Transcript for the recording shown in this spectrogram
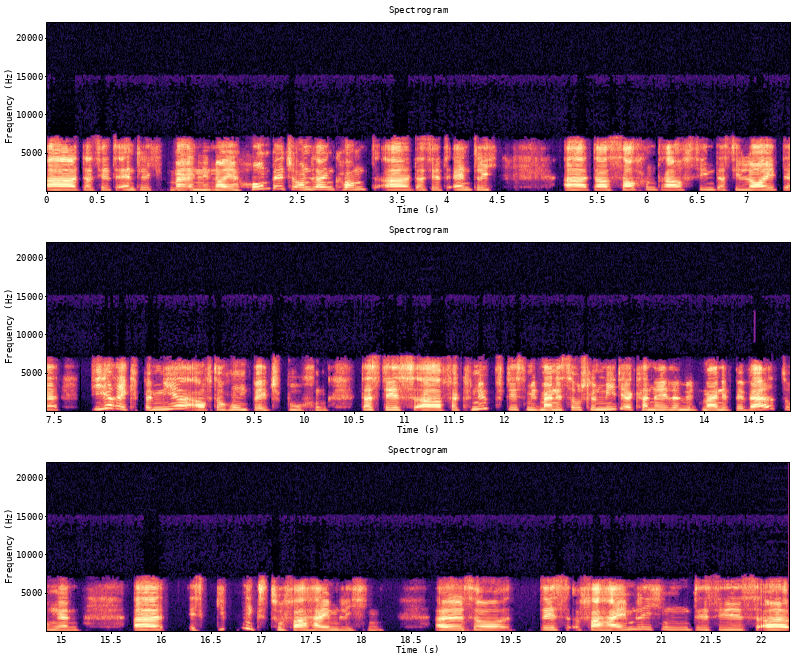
äh, dass jetzt endlich meine neue Homepage online kommt, dass jetzt endlich da Sachen drauf sind, dass die Leute direkt bei mir auf der Homepage buchen, dass das verknüpft ist mit meinen Social-Media-Kanälen, mit meinen Bewertungen. es gibt nichts zu verheimlichen. Also das Verheimlichen, das ist uh,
